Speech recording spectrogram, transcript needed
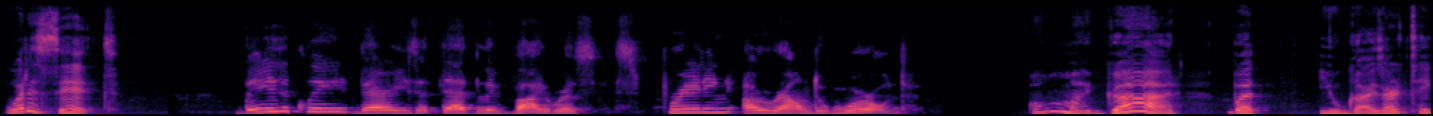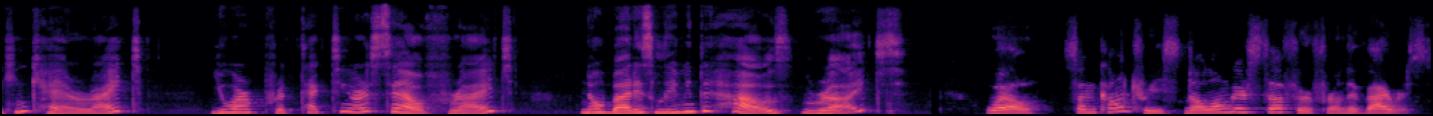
What is it? Basically, there is a deadly virus spreading around the world. Oh my god! But you guys are taking care, right? You are protecting yourself, right? Nobody's leaving the house, right? Well, some countries no longer suffer from the virus,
